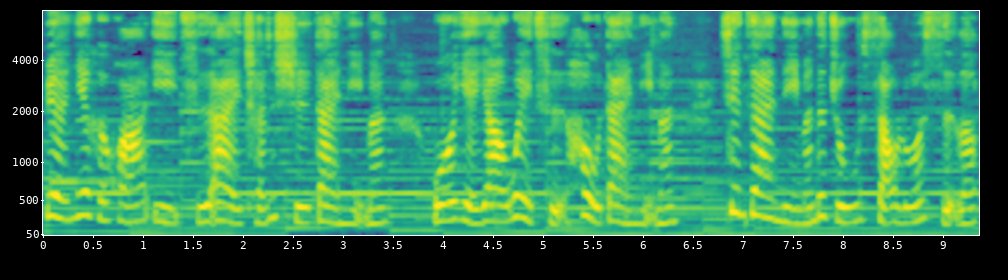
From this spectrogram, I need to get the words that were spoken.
愿耶和华以慈爱诚实待你们，我也要为此厚待你们。现在你们的主扫罗死了，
